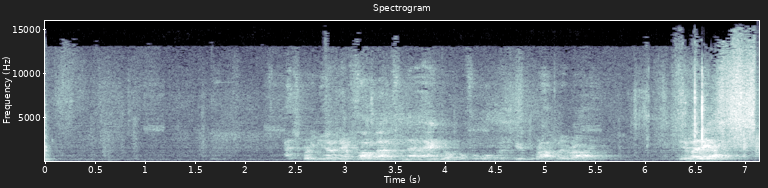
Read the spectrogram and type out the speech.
control. That's pretty good. I never thought about it from that angle before, but you're probably right. Anybody else?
